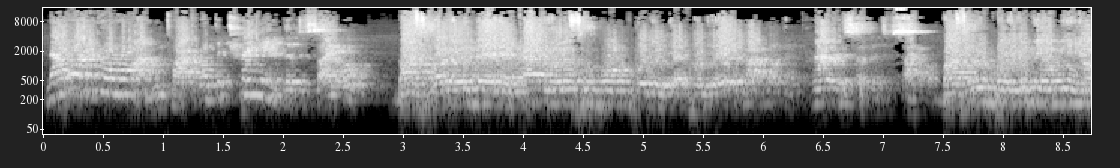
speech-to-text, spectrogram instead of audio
Now I want to go on. We talked about the training of the disciple. Basi walombele kati wolosukumpulike pulike Talk about the purpose of the disciple. basi olupulike byomiyo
